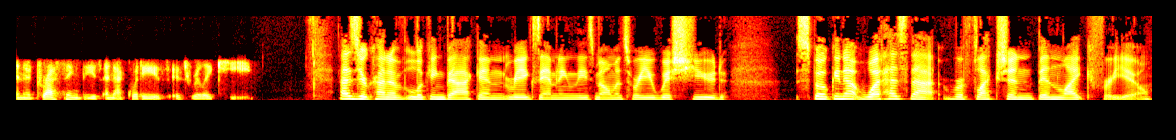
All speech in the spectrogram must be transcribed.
in addressing these inequities is really key. As you're kind of looking back and re examining these moments where you wish you'd spoken up, what has that reflection been like for you?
